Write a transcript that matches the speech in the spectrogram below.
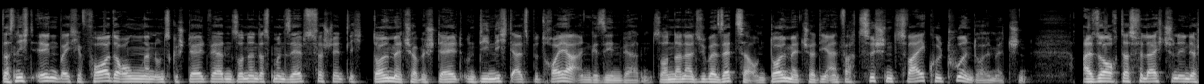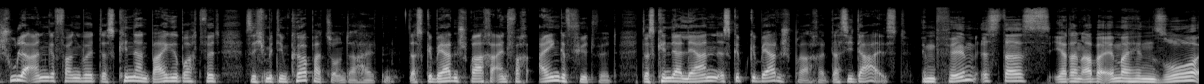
dass nicht irgendwelche Forderungen an uns gestellt werden, sondern dass man selbstverständlich Dolmetscher bestellt und die nicht als Betreuer angesehen werden, sondern als Übersetzer und Dolmetscher, die einfach zwischen zwei Kulturen dolmetschen. Also auch, dass vielleicht schon in der Schule angefangen wird, dass Kindern beigebracht wird, sich mit dem Körper zu unterhalten, dass Gebärdensprache einfach eingeführt wird, dass Kinder lernen, es gibt Gebärdensprache, dass sie da ist. Im Film ist das ja dann aber immerhin so,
